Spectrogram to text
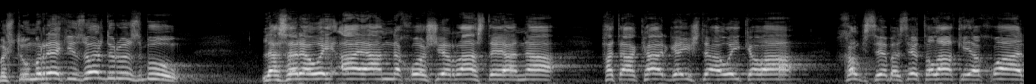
مشتومڕێکی زۆر دروست بوو لەسەر ئەوەی ئایا ئەم نەخۆشیە ڕاستە یان نا، هەتا کار گەیشتە ئەوەی کەوا خەڵک سێ بە سێ تەڵاقی ئەخوار،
